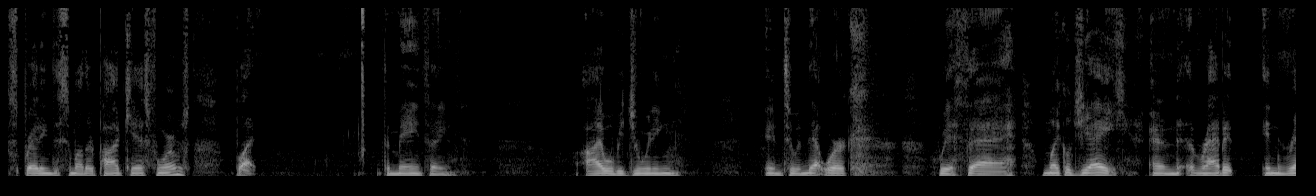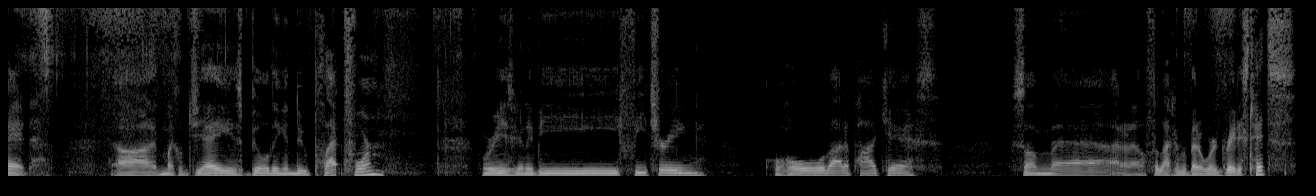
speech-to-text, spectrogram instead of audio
spreading to some other podcast forums. But the main thing I will be joining into a network with uh, Michael J. and Rabbit in Red. Uh, Michael J. is building a new platform where he's going to be featuring a whole lot of podcasts. Some, uh, I don't know, for lack of a better word, greatest hits.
